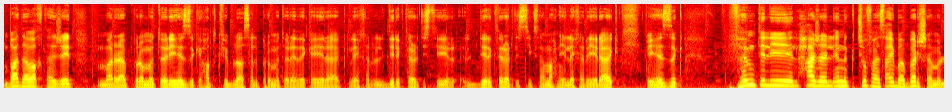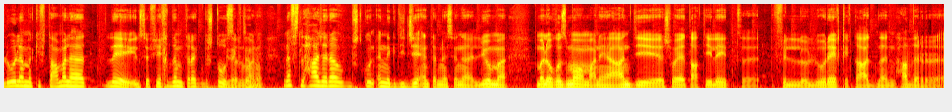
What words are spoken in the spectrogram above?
وبعدها وقتها جيت مرة promoteur يهزك يحطك في بلاصة ال promoteur هذاك يراك الآخر ال directeur artistique ال directeur artistique سامحني الآخر يراك يهزك. فهمت اللي الحاجة اللي إنك تشوفها صعيبة برشا من الأولى ما كيف تعملها؟ لا في خدمت راك باش توصل. معناها. نفس الحاجة راهو باش تكون إنك DJ international اليوم malheureusement معناها عندي شوية تعطيلات في ال- الوراقي قاعد نحضر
